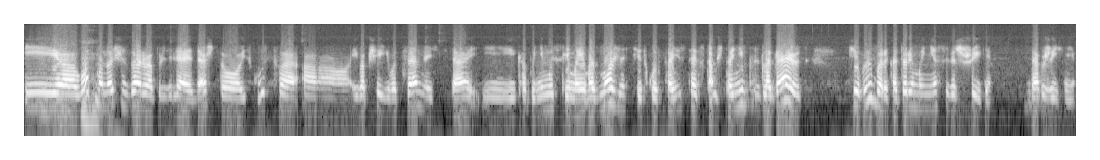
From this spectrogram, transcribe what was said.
И mm-hmm. вот он очень здорово определяет, да, что искусство а, и вообще его ценность, да, и как бы немыслимые возможности искусства, они состоят в том, что они предлагают те выборы, которые мы не совершили да, в жизни.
